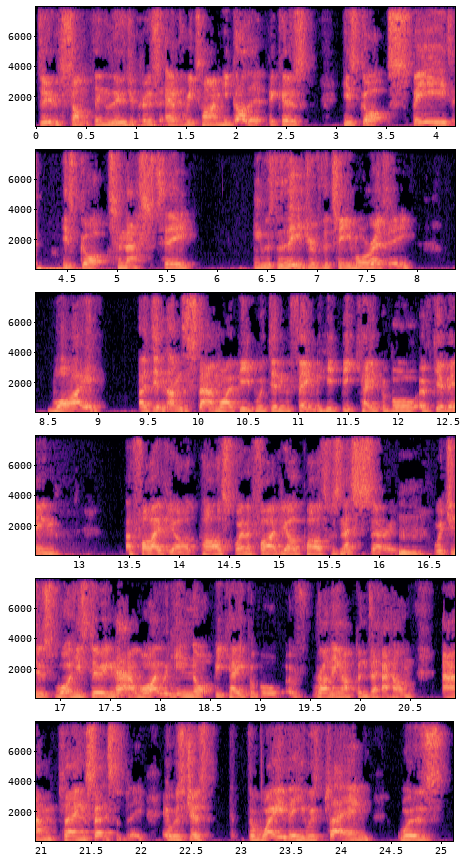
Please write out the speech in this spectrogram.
do something ludicrous every time he got it because he's got speed, he's got tenacity, he was the leader of the team already. Why? I didn't understand why people didn't think he'd be capable of giving a five yard pass when a five yard pass was necessary, mm. which is what he's doing now. Why would he not be capable of running up and down and playing sensibly? It was just the way that he was playing was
